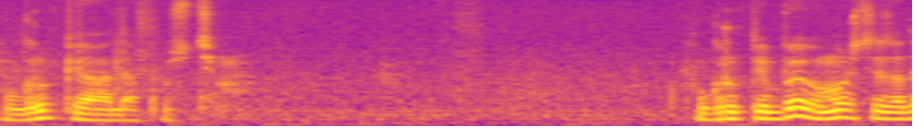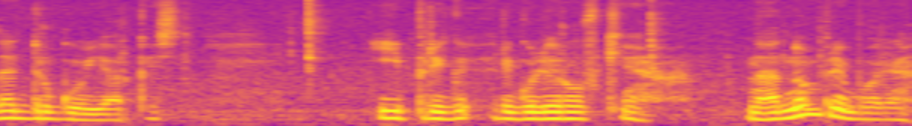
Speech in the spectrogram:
В группе А, допустим. В группе Б вы можете задать другую яркость. И при регулировке на одном приборе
